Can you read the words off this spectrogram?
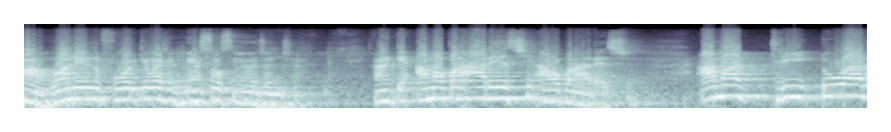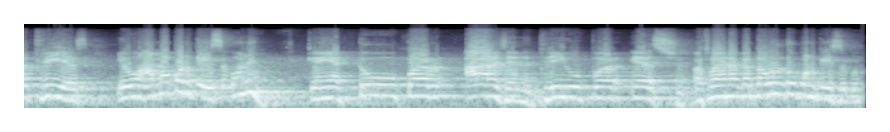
હા વન એન્ડ ફોર કહેવાય છે, મેસો સંયોજન છે. કારણ કે આમાં પણ આર છે, આમાં પણ આર એસ છે. આમાં three two R three S એવું આમાં પણ કહી શકો ને? કે અહીંયા ટુ ઉપર આર છે ને થ્રી ઉપર એસ છે. અથવા એના કરતાં ઉલટું પણ કહી શકો.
